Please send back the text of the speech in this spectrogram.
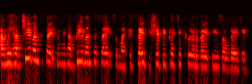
And we have T lymphocytes and we have B lymphocytes, and like I said, you should be pretty clear about these already.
